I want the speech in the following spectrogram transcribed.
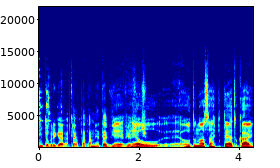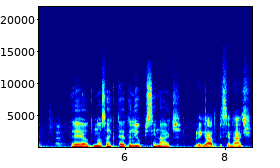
Muito obrigado. Aqui o tratamento é vivo, é, viu, é o, é o do nosso arquiteto, Caio? É o do nosso arquiteto ali, o Piscinati. Obrigado, Piscinati,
